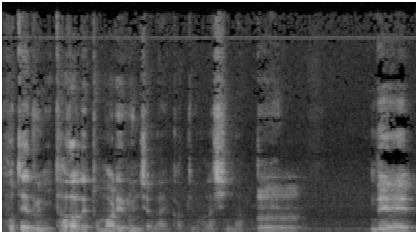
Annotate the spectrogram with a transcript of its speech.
ホテルにタダで泊まれるんじゃないかっていう話になって。うん。で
